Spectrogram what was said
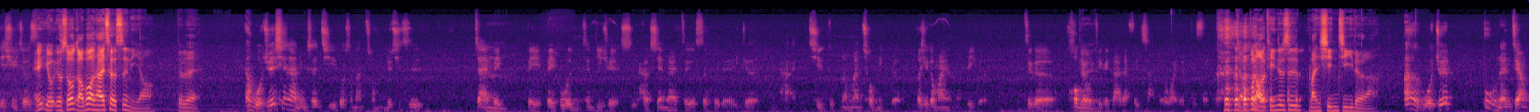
也许就是哎，有有时候搞不好他在测试你哦，对不对？哎，我觉得现在女生其实都是蛮聪明，尤其是在北北北部的女生的确也是，还有现在这个社会的一个女孩，其实都蛮聪明的，而且都蛮有能力的。这个后面我可以跟大家再分享额外的部分。讲不好听就是蛮心机的啦。啊，我觉得不能这样，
